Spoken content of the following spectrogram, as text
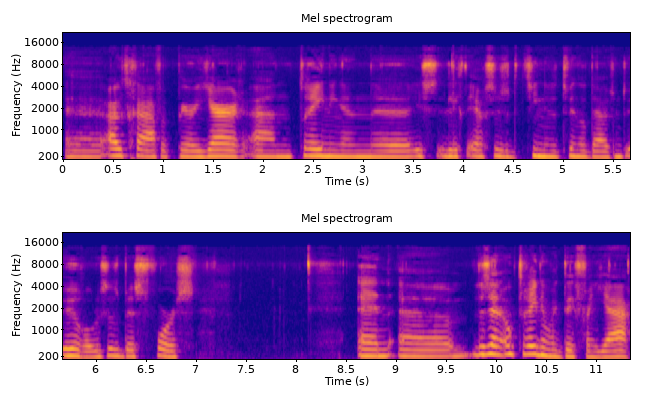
uh, uitgave per jaar aan trainingen is, ligt ergens tussen de 10.000 en de 20.000 euro. Dus dat is best fors. En er zijn ook trainingen waar ik denk van ja,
